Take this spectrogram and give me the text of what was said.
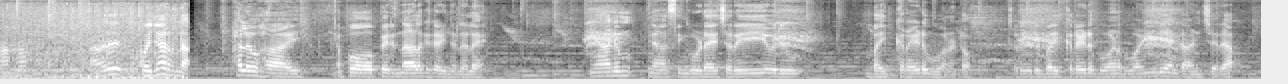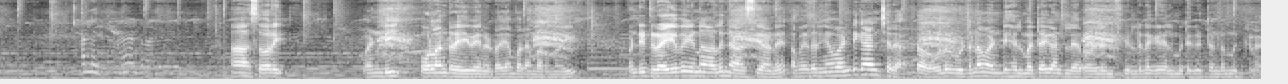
ആഹാ. ആൾ കൊഞ്ഞാറുണ്ട? ഹലോ ഹായ്. അപ്പോൾ പെരുന്നാളൊക്കെ കഴിഞ്ഞല്ലോ അല്ലേ? ഞാനും നാസിയും കൂടെ ചെറിയൊരു ബൈക്ക് റൈഡ് പോവാണ് കേട്ടോ ചെറിയൊരു ബൈക്ക് റൈഡ് പോവാണ്. അപ്പോൾ വണ്ടി ഞാൻ കാണിച്ചു തരാം. ആ സോറി. വണ്ടി ഓളാൻ ഡ്രൈവ് ചെയ്യണം കേട്ടോ ഞാൻ പറയാൻ മറന്നുപോയി. വണ്ടി ഡ്രൈവ് ചെയ്യുന്ന ആൾ നാസിയാണ്. അപ്പോൾ ഏതായാലും ഞാൻ വണ്ടി കാണിച്ചു തരാം കേട്ടോ ഓൾ വിടണ വണ്ടി ഹെൽമെറ്റേ കണ്ടില്ലേ? റോയൽ എൻഫീൽഡിനൊക്കെ ഹെൽമെറ്റ് ഒക്കെ നിൽക്കണേ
